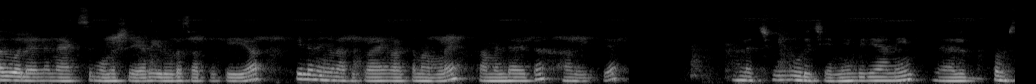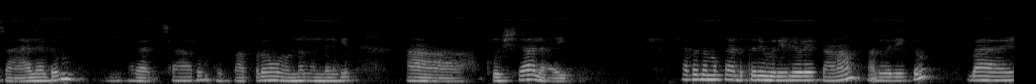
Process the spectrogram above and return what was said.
അതുപോലെ തന്നെ മാക്സിമം ഒന്ന് ഷെയർ ചെയ്തുകൂടെ സപ്പോർട്ട് ചെയ്യുക. പിന്നെ നിങ്ങളുടെ അഭിപ്രായങ്ങളൊക്കെ നമ്മളെ കമന്റായിട്ട് അറിയിക്കുക. നല്ല ചൂട് ചെമ്മീൻ ബിരിയാണിയും അല്പം സാലഡും ഒരച്ചാറും പപ്പടവും ഉണ്ടെന്നുണ്ടെങ്കിൽ കുശാലായി. അപ്പോൾ നമുക്ക് അടുത്തൊരു വീഡിയോയിലൂടെ കാണാം. അതുവരേക്കും ബൈ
